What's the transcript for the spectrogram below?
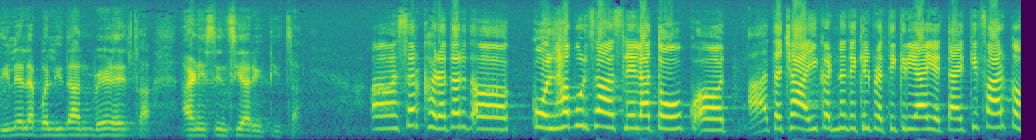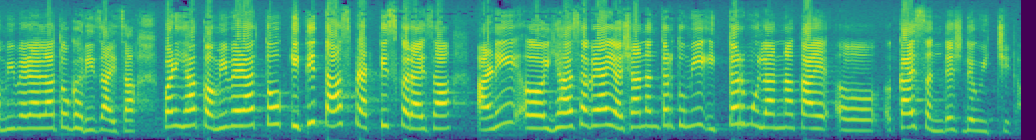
दिलेल्या बलिदान वेळेचा आणि सिन्सिअरिटीचा अ, सर खरं तर अ, कोल्हापूरचा असलेला तो अ, त्याच्या आईकडनं देखील प्रतिक्रिया येत आहेत की फार कमी वेळाला तो घरी जायचा. पण ह्या कमी वेळात तो किती तास प्रॅक्टिस करायचा? आणि अ, ह्या सगळ्या यशानंतर तुम्ही इतर मुलांना काय अ, काय संदेश देऊ इच्छिता?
